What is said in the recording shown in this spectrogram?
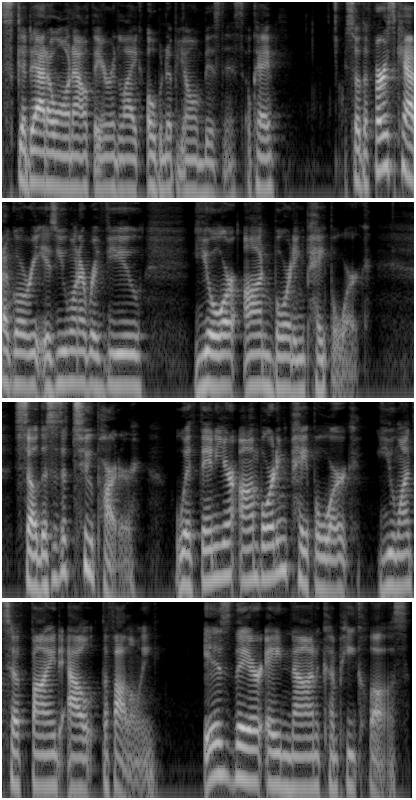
skedaddle on out there and like open up your own business, okay? So the first category is you want to review your onboarding paperwork. So this is a two parter. Within your onboarding paperwork, you want to find out the following Is there a non compete clause?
